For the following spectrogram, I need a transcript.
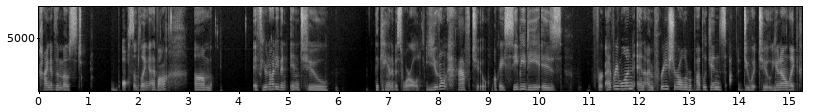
kind of the most awesome thing ever. Um, if you're not even into the cannabis world, you don't have to. Okay. CBD is for everyone. And I'm pretty sure all the Republicans do it too. You know, like,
